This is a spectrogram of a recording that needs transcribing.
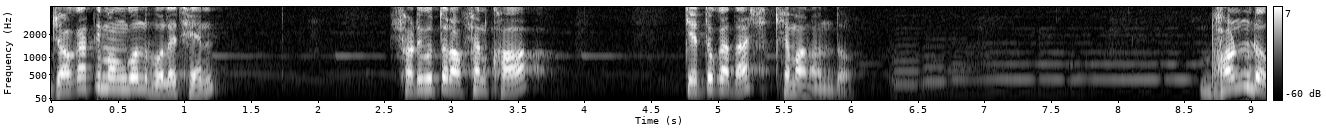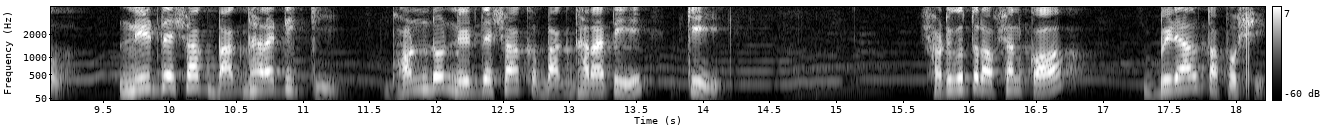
জগাতিমঙ্গল বলেছেন সঠিক উত্তর অপশান খ, কেতকা দাস ক্ষেমানন্দ। ভণ্ড নির্দেশক বাগধারাটি কি? ভণ্ড নির্দেশক বাগধারাটি কি? সঠিক উত্তর অপশান ক, বিড়াল তপস্বী।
